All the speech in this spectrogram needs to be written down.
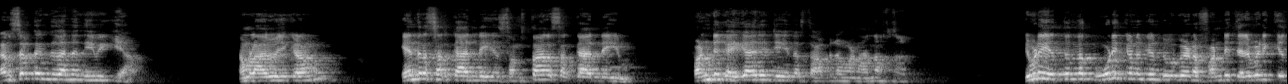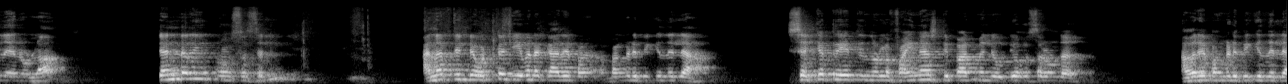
കൺസൾട്ടന്റ് തന്നെ നിയമിക്കുകയാണ്. നമ്മൾ ആലോചിക്കണം. കേന്ദ്ര സർക്കാരിന്റെയും സംസ്ഥാന സർക്കാരിന്റെയും ഫണ്ട് കൈകാര്യം ചെയ്യുന്ന സ്ഥാപനമാണ് അനർട്ട് ഇവിടെ എത്തുന്ന കോടിക്കണക്കിന് രൂപയുടെ ഫണ്ട് ചെലവഴിക്കുന്നതിനുള്ള ടെൻഡറിംഗ് പ്രോസസ്സിൽ അനർത്തിന്റെ ഒറ്റ ജീവനക്കാരെ പങ്കെടുപ്പിക്കുന്നില്ല. സെക്രട്ടേറിയറ്റിൽ നിന്നുള്ള ഫൈനാൻസ് ഡിപ്പാർട്ട്മെന്റിലെ ഉദ്യോഗസ്ഥരുണ്ട്. അവരെ പങ്കെടുപ്പിക്കുന്നില്ല.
